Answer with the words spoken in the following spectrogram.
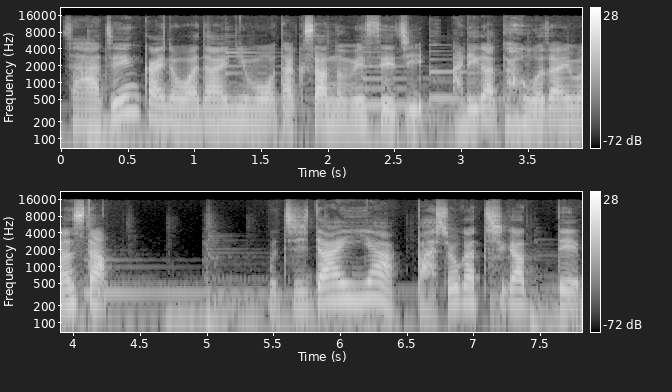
さあ前回の話題にもたくさんのメッセージありがとうございました。時代や場所が違って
